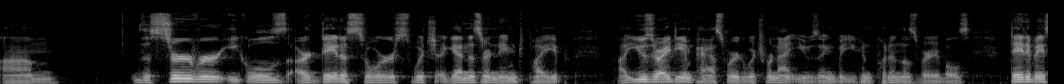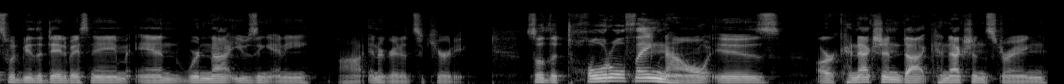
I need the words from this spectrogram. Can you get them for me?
um, the server equals our data source, which again is our named pipe, uh, user ID and password, which we're not using, but you can put in those variables. Database would be the database name, and we're not using any uh, integrated security. So the total thing now is our connection dot connection string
